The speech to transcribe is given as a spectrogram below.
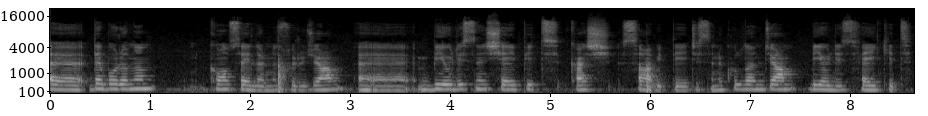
Ee, Deborah'ın konseylerini süreceğim. Ee, Biolis'in Shape It kaş sabitleyicisini kullanacağım. Biolis Fake It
